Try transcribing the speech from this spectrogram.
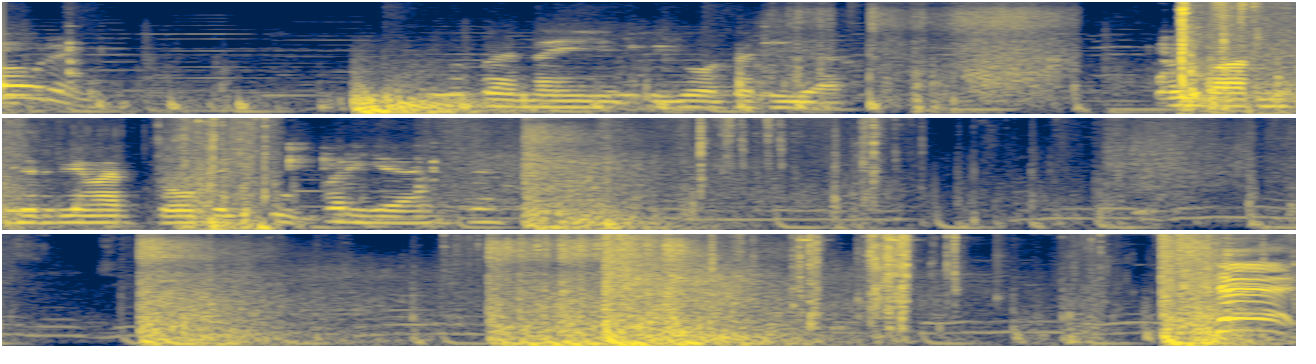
Reloading. अबे नहीं बिगो तो ठीक है कोई बात नहीं फिर भी मैं दो बिल ऊपर ही है इनसे Dead.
